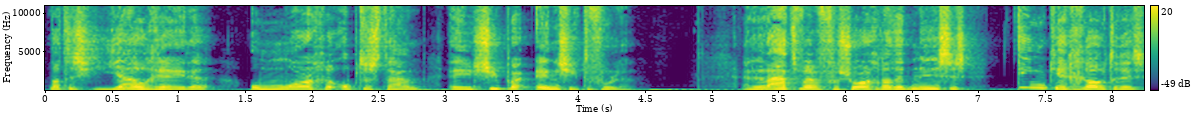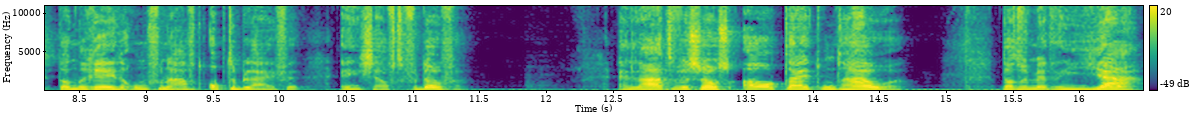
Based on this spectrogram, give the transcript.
Wat is jouw reden om morgen op te staan en je super energiek te voelen? En laten we ervoor zorgen dat dit minstens 10 keer groter is dan de reden om vanavond op te blijven en jezelf te verdoven. En laten we zoals altijd onthouden dat we met een ja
